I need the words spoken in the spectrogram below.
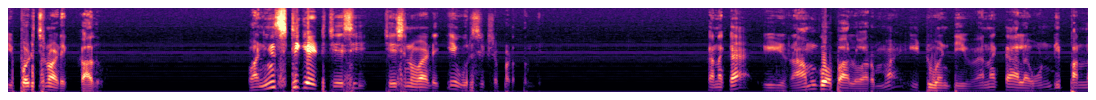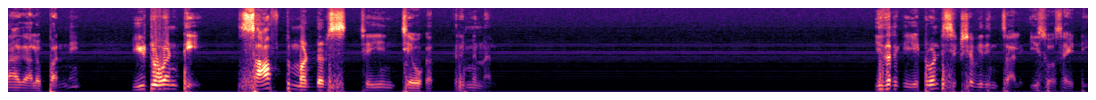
ఈ పొడిచిన వాడికి కాదు. వాడిని ఇన్స్టిగేట్ చేసి చేసిన వాడికి ఉరిశిక్ష పడుతుంది. కనుక ఈ రామ్ గోపాల్ వర్మ ఇటువంటి వెనకాల ఉండి పన్నాగాలు పన్ని ఇటువంటి సాఫ్ట్ మర్డర్స్ చేయించే ఒక క్రిమినల్. ఇతనికి ఎటువంటి శిక్ష విధించాలి ఈ సొసైటీ?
